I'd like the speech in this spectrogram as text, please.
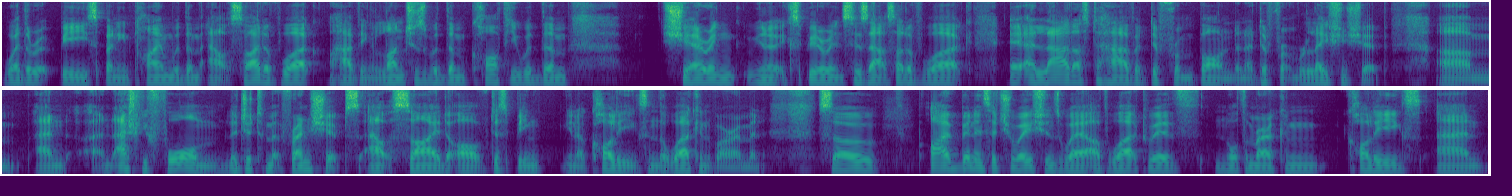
whether it be spending time with them outside of work, having lunches with them, coffee with them, sharing you know experiences outside of work it allowed us to have a different bond and a different relationship um, and and actually form legitimate friendships outside of just being you know colleagues in the work environment so i've been in situations where i've worked with north american colleagues and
